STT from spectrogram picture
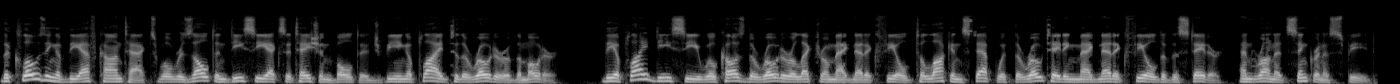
The closing of the F contacts will result in DC excitation voltage being applied to the rotor of the motor. The applied DC will cause the rotor electromagnetic field to lock in step with the rotating magnetic field of the stator and run at synchronous speed.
